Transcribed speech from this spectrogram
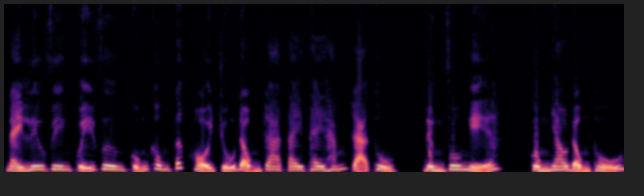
này liêu viên quỷ vương cũng không tất hội chủ động ra tay thay hắn trả thù, đừng vô nghĩa, cùng nhau động thủ,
